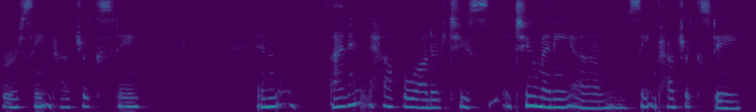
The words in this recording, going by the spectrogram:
for St. Patrick's Day. And I didn't have a lot of too too many um, St. Patrick's Day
